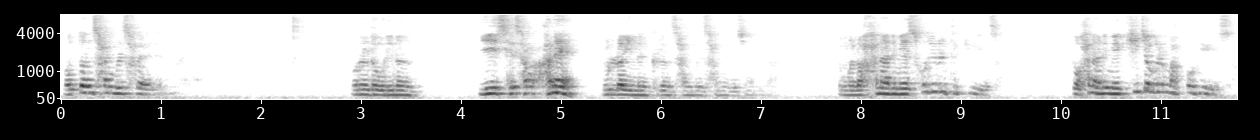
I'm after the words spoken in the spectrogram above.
어떤 삶을 살아야 되는 가요? 오늘도 우리는 이 세상 안에 눌러 있는 그런 삶을 사는 것이 아니라 정말로 하나님의 소리를 듣기 위해서 또 하나님의 기적을 맛보기 위해서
